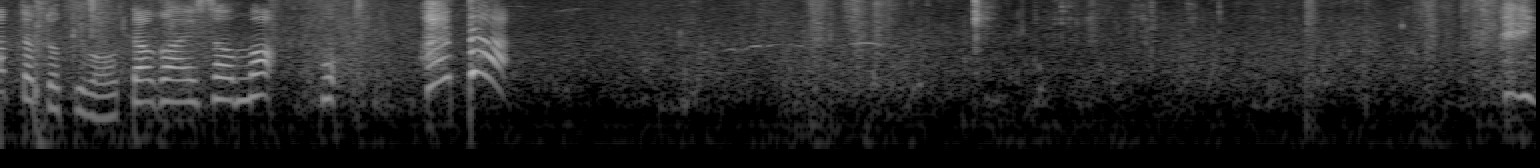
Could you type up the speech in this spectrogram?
った時はお互い様。おあった！はい。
